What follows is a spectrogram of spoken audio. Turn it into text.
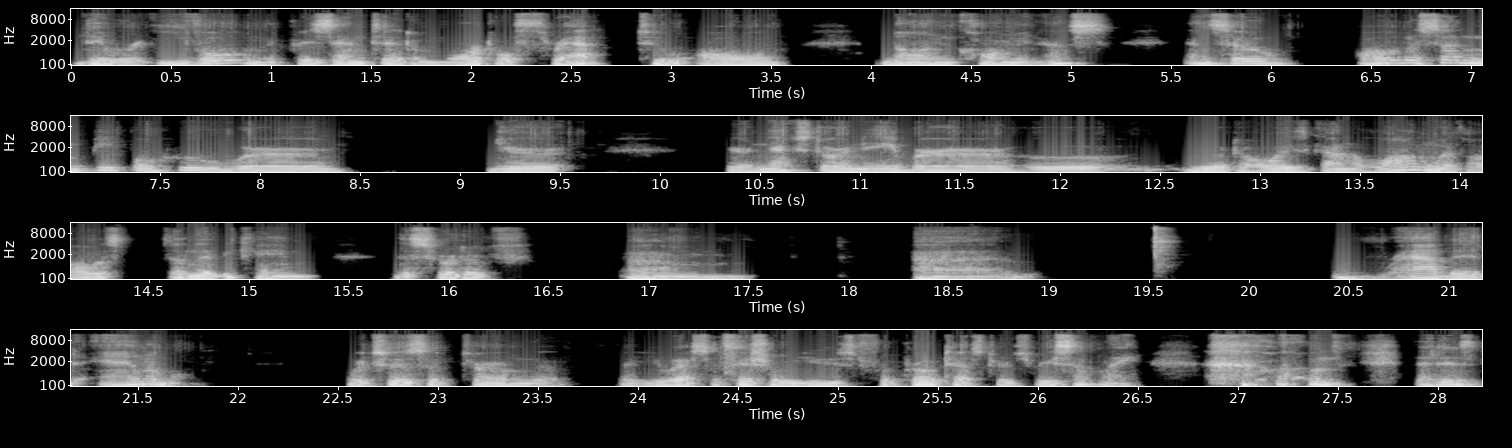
they were evil and they presented a mortal threat to all non-communists. And so all of a sudden, people who were your your next door neighbor who you had always gone along with, all of a sudden they became the sort of um, uh, rabid animal, which is a term that a U.S. official used for protesters recently. um, that is,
